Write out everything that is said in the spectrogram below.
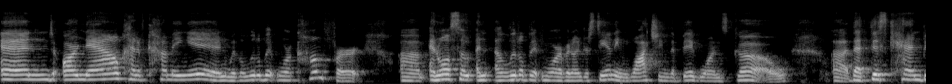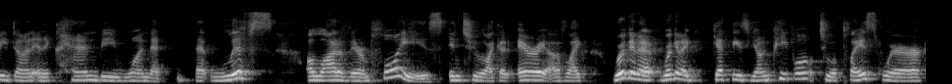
and are now kind of coming in with a little bit more comfort um, and also an, a little bit more of an understanding watching the big ones go uh, that this can be done and it can be one that that lifts a lot of their employees into like an area of like we're gonna we're gonna get these young people to a place where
